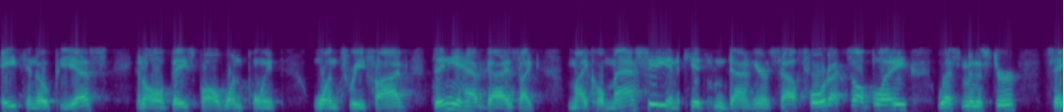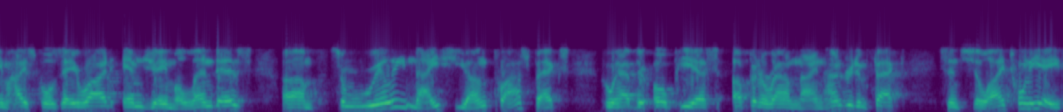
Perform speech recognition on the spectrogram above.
eighth in OPS in all of baseball, 1.135. Then you have guys like Michael Massey and a kid from down here in South Florida. I saw play Westminster, same high school as A Rod, MJ Melendez. Um, some really nice young prospects who have their OPS up and around 900. In fact, since July 28th,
